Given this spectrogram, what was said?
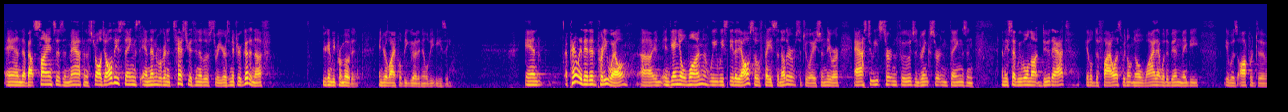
and about sciences and math and astrology, all these things, and then we're going to test you at the end of those three years. And if you're good enough, you're going to be promoted, and your life will be good and it'll be easy. And apparently they did pretty well. Uh, in, in, Daniel 1, we, we see that they also faced another situation. They were asked to eat certain foods and drink certain things, and, and they said, We will not do that. It'll defile us. We don't know why that would have been. Maybe it was offered to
